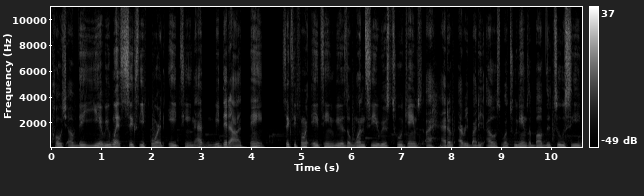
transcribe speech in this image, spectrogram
coach of the year. We went 64 and 18. That, we did our thing. 64 and 18. We was the one seed. We was two games ahead of everybody else. Well, two games above the two seed.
